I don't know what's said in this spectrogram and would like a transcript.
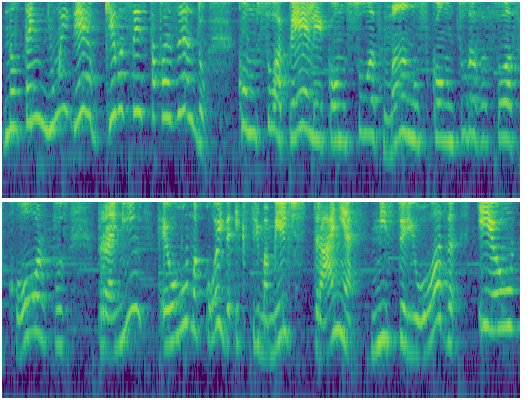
não tem nenhuma ideia o que você está fazendo com sua pele, com suas mãos, com todas as suas corpos. Para mim é uma coisa extremamente estranha, misteriosa, e eu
